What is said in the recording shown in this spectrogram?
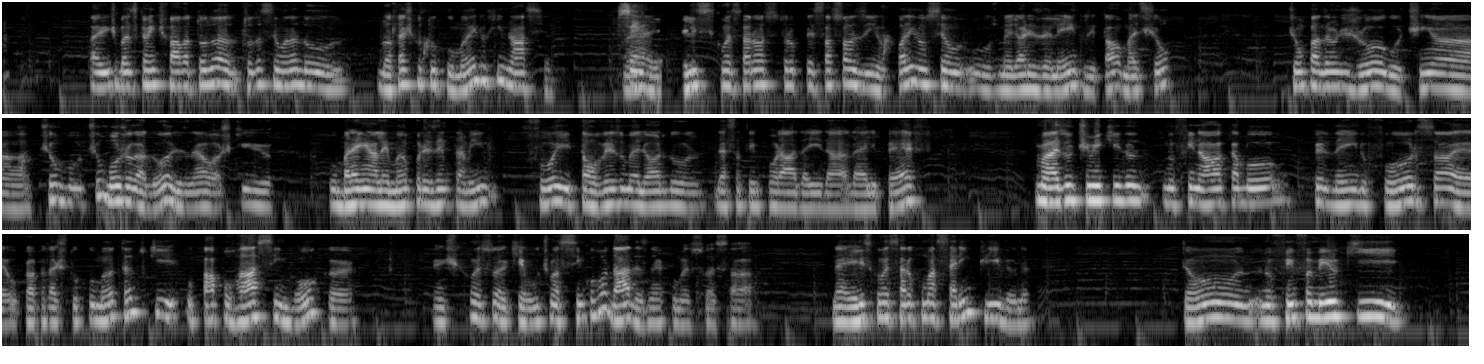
a gente basicamente falava toda, toda semana do, do Atlético Tucumã e do Rinácia. Sim. Né? Eles começaram a se tropeçar sozinhos. Podem não ser os melhores elencos e tal, mas tinham tinha um padrão de jogo, tinha, tinha, um, tinha um bons jogadores, né? Eu acho que o Brian Alemão, por exemplo, para mim foi talvez o melhor do, dessa temporada aí da, da LPF, mas um time que no, no final acabou perdendo força, é, o próprio Atlético Tucumã, tanto que o papo Racing Boca, a gente começou aqui, as últimas cinco rodadas, né? Começou essa. Né, eles começaram com uma série incrível, né? Então, no fim, foi meio que.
